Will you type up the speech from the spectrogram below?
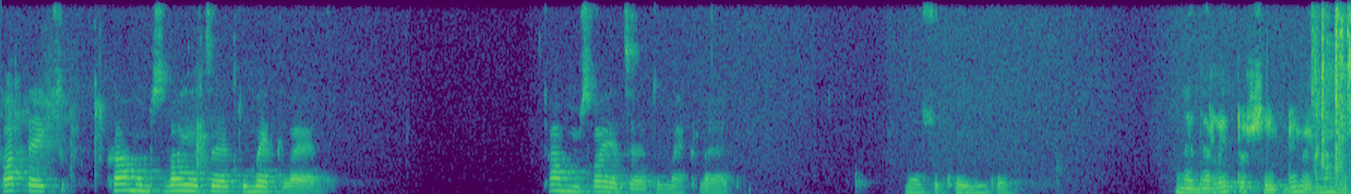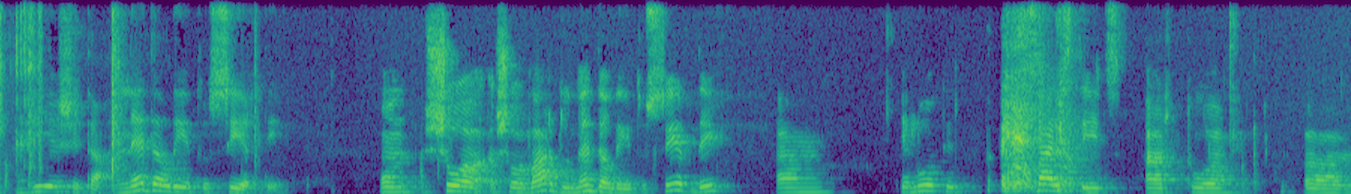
pateikts, kā mums vajadzētu meklēt. Kā mums vajadzētu meklēt mūsu kungu. Nedalītu sirdi viņa meklē. Tieši tā, nedalītu sirdi. Un šo, šo vārdu nedalītu sirdi um, ir ļoti saistīts ar to, um,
